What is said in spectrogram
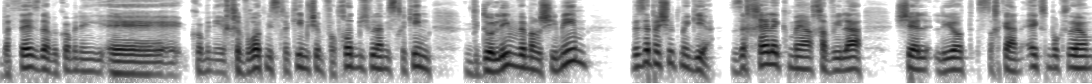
בתסדה וכל מיני, אה, כל מיני חברות משחקים שמפתחות בשביל המשחקים גדולים ומרשימים. וזה פשוט מגיע. זה חלק מהחבילה של להיות שחקן אקסבוקס היום,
